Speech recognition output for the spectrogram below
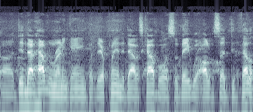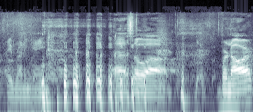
uh, did not have a running game, but they're playing the Dallas Cowboys, so they will all of a sudden develop a running game. uh, so uh, Bernard,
